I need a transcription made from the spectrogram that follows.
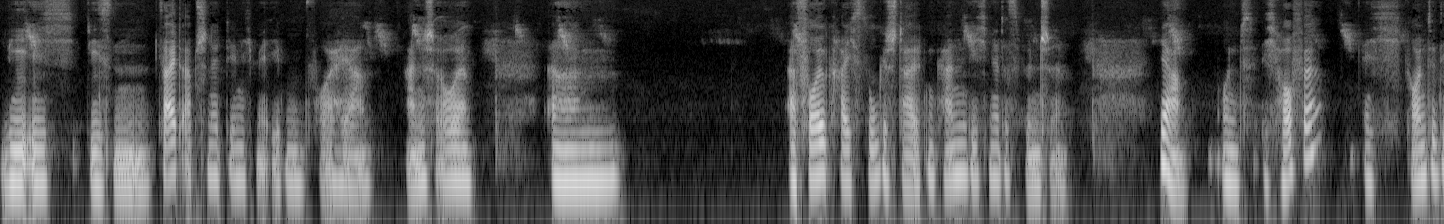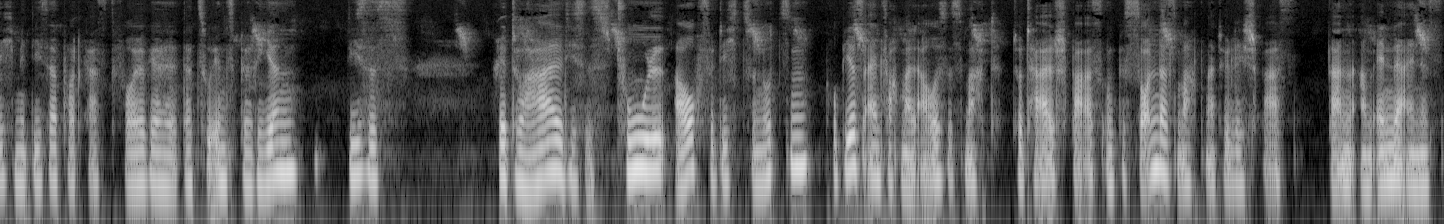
wie ich diesen Zeitabschnitt, den ich mir eben vorher anschaue, ähm, erfolgreich so gestalten kann, wie ich mir das wünsche. Ja, und ich hoffe, ich konnte dich mit dieser Podcast-Folge dazu inspirieren, dieses Ritual, dieses Tool auch für dich zu nutzen. Probier es einfach mal aus. Es macht total Spaß und besonders macht natürlich Spaß, dann am Ende eines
